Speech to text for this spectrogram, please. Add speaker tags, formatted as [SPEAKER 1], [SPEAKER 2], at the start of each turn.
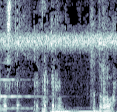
[SPEAKER 1] para o vosso tal, para Catarroa.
